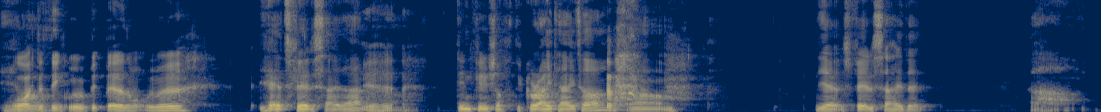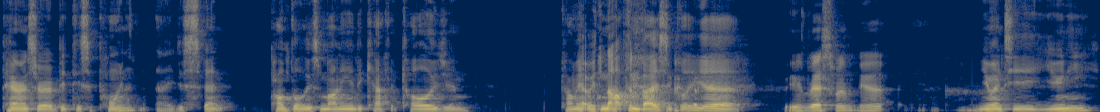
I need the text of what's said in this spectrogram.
Yeah, I like to think we were a bit better than what we were. Yeah, it's fair to say that. Yeah. Um, didn't finish off with the great ATAR. Um, yeah, it's fair to say that uh, parents are a bit disappointed. They just spent, pumped all this money into Catholic college and come out with nothing, basically. yeah. The investment, yeah. You went to uni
